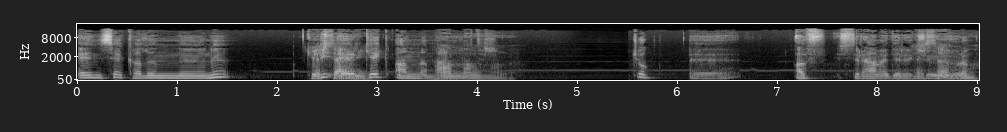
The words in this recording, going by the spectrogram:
ense kalınlığını bir erkek anlamalıdır. Anlamalı. Çok e, af istirham ederek söylüyorum.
